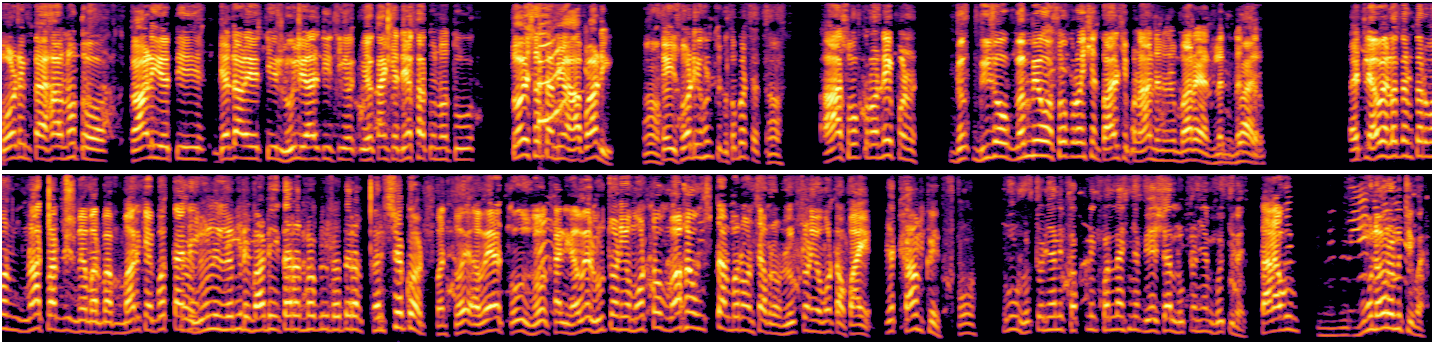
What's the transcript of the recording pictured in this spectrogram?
સોડી કઈ હા નતો કાળી હતી ગેડાળી હતી લૂલી હાલતી હતી એ કઈ દેખાતું નતું તોય છતાં મેં હા પાડી. તો છોડી શું ખબર છે? આ છોકરો નહીં પણ બીજો ગમે એવો છોકરો હશે ને તો હાલશે પણ આને મારે લગ્ન એટલે હવે લગ્ન કરવાનું ના પાડી દીધું મેં મારા બાપ મારે ક્યાંય ગોતતા નહીં. લીલી લીમડી વાડી તારા નોકરી તો તારા કરશે કોણ? પણ તોય હવે તું જો ખાલી હવે લૂંટણીઓ મોટો મહા વિસ્તાર બનવાનો છે આપણો લૂંટણીઓ મોટો ભાઈ. એક કામ કર તું લૂંટણીયાની કંપની ખોલી નાખ ને બે ચાર લૂંટણિયાને ગોતી રાખ. તારા આવું હું નવરો નથી ભાઈ.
